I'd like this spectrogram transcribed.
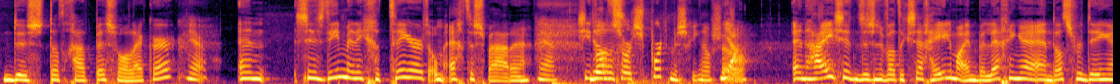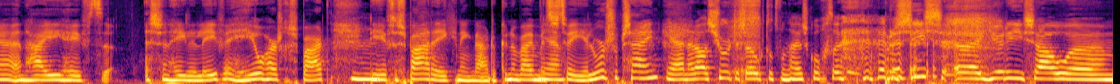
Dus dat gaat best wel lekker. ja. En sindsdien ben ik getriggerd om echt te sparen. ja. Zie je dat als een soort sport misschien of zo? Ja. En hij zit dus, wat ik zeg, helemaal in beleggingen en dat soort dingen. En hij heeft zijn hele leven heel hard gespaard. Mhm. Die heeft een spaarrekening. Nou, daar kunnen wij met Ja. z'n tweeën jaloers op zijn. Ja, nou als Sjoerd dus ook tot van huis kochten. Precies. eh jullie zou, ehm,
